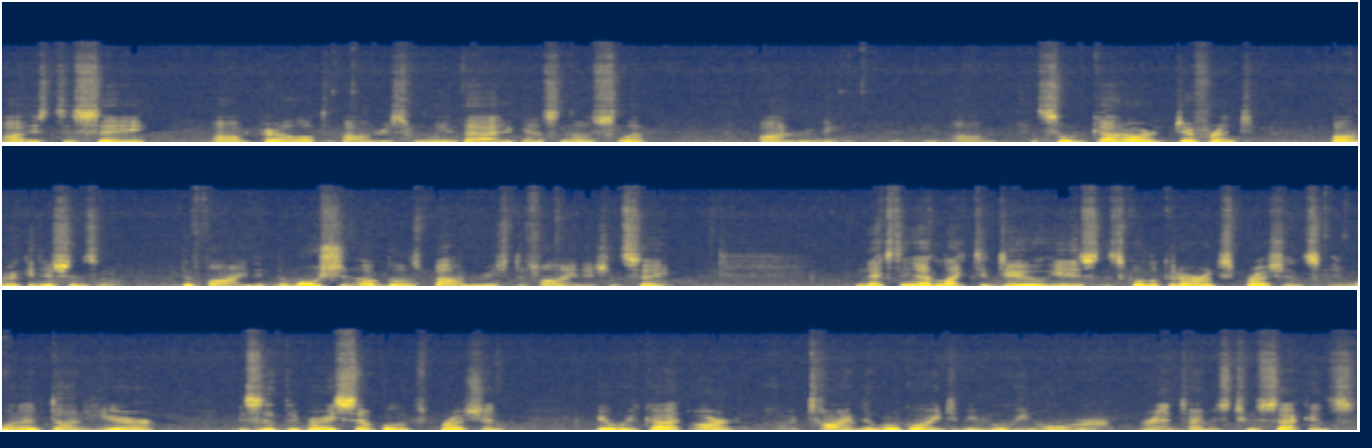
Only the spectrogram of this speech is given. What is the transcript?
uh, is to say uh, parallel to boundaries. We leave that, again, it's no slip. boundary. Um, and so we've got our different boundary conditions defined, the motion of those boundaries defined, I should say. Next thing I'd like to do is, let's go look at our expressions. And what I've done here is a very simple expression. Here we've got our, our time that we're going to be moving over. Our end time is 2 seconds.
